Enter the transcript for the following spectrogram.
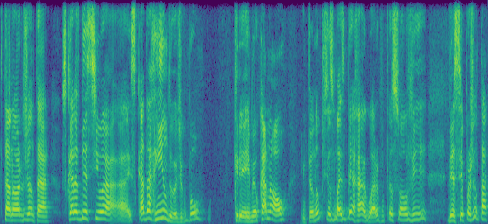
que está na hora do jantar. Os caras desciam a, a escada rindo. Eu digo, bom, criei meu canal, então não preciso mais berrar agora para o pessoal vir descer para jantar.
